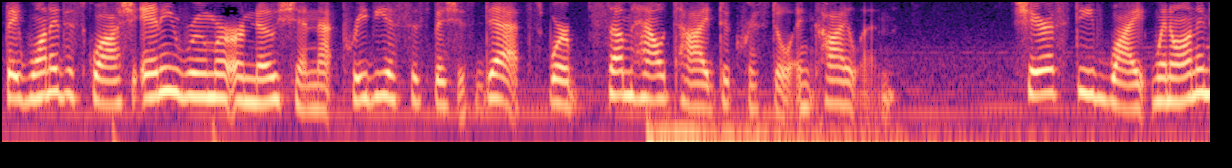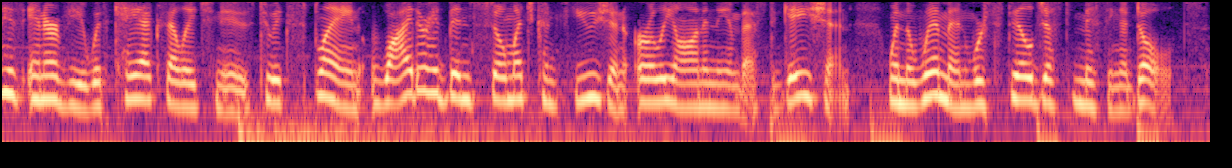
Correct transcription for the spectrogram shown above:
They wanted to squash any rumor or notion that previous suspicious deaths were somehow tied to Crystal and Kylan. Sheriff Steve White went on in his interview with KXLH News to explain why there had been so much confusion early on in the investigation when the women were still just missing adults.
